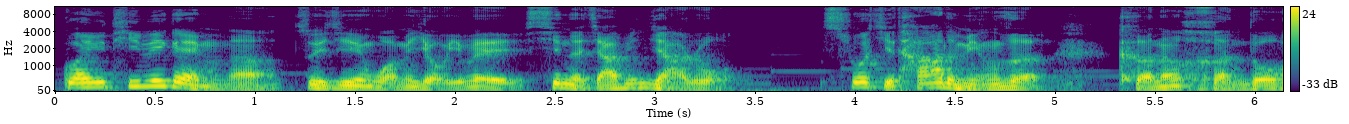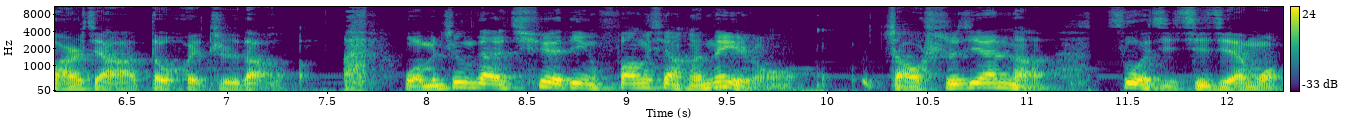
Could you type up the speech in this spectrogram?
关于 TV game 呢，最近我们有一位新的嘉宾加入，说起他的名字，可能很多玩家都会知道。我们正在确定方向和内容，找时间呢做几期节目，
